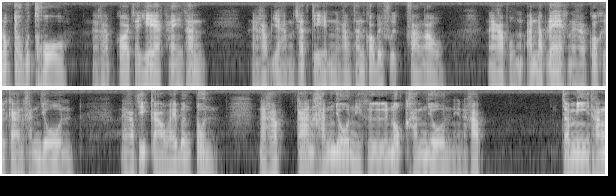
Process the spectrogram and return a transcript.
นกเจ้าพุทโธนะครับ ก็จะแยกให้ท่านนะครับ อย่างชัดเจนนะครับ ท่านก็ไปฝึกฟังเอา นะครับผมอันดับแรกนะครับก็คือการขันโยนนะครับที่กล่าวไว้เบื้องต้นนะครับ การขันโยนนี่คือนกขันโยนนี่นะครับ จะมีทั้ง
